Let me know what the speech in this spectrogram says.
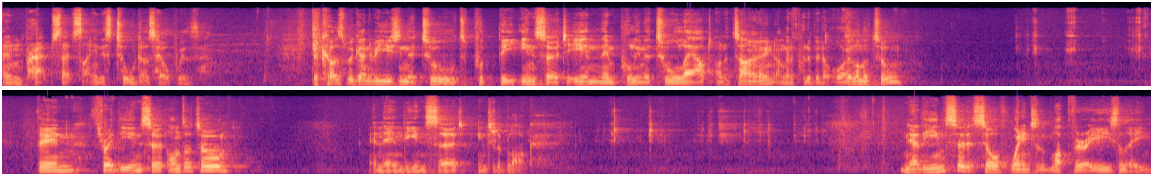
and perhaps that's something this tool does help with. Because we're going to be using the tool to put the insert in, then pulling the tool out on its own, I'm going to put a bit of oil on the tool. Then thread the insert onto the tool, and then the insert into the block. Now the insert itself went into the block very easily,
